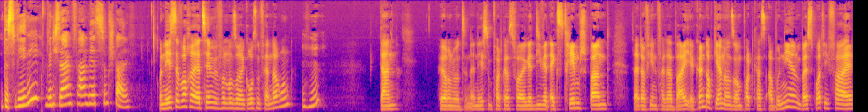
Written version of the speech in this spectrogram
Deswegen würde ich sagen, fahren wir jetzt zum Stall. Und nächste Woche erzählen wir von unserer großen Veränderung. Mhm. Dann hören wir uns in der nächsten Podcast-Folge. Die wird extrem spannend. Seid auf jeden Fall dabei. Ihr könnt auch gerne unseren Podcast abonnieren. Bei Spotify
